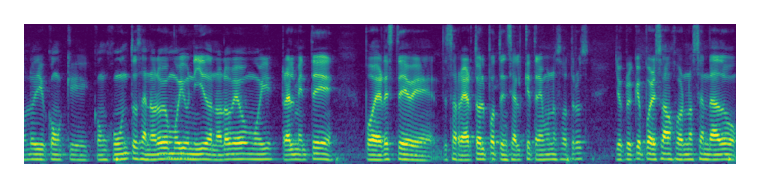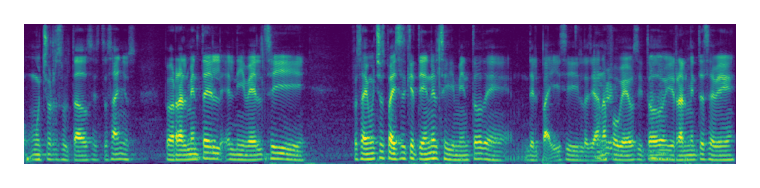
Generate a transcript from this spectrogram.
¿cómo lo digo? Como que conjunto, o sea, no lo veo muy unido, no lo veo muy realmente poder este, desarrollar todo el potencial que tenemos nosotros. Yo creo que por eso a lo mejor no se han dado muchos resultados estos años, pero realmente el, el nivel sí, pues hay muchos países que tienen el seguimiento de, del país y los llevan a fogueos y todo, y realmente se ve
